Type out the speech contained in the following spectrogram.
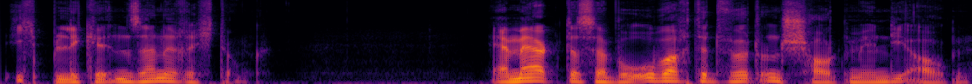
Ich blicke in seine Richtung. Er merkt, dass er beobachtet wird und schaut mir in die Augen.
